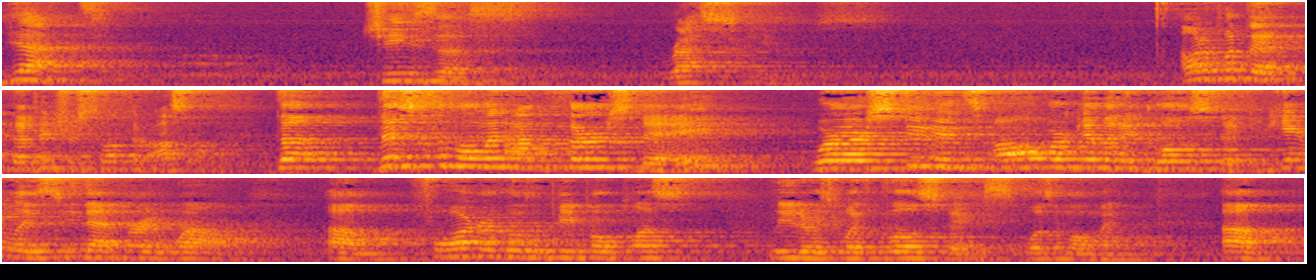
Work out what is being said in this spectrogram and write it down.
Yet, Jesus rescues. I want to put that, that picture still up there also. The, this is a moment on Thursday where our students all were given a glow stick. You can't really see that very well. Um, 400 little people plus leaders with glow sticks was a moment. Um,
